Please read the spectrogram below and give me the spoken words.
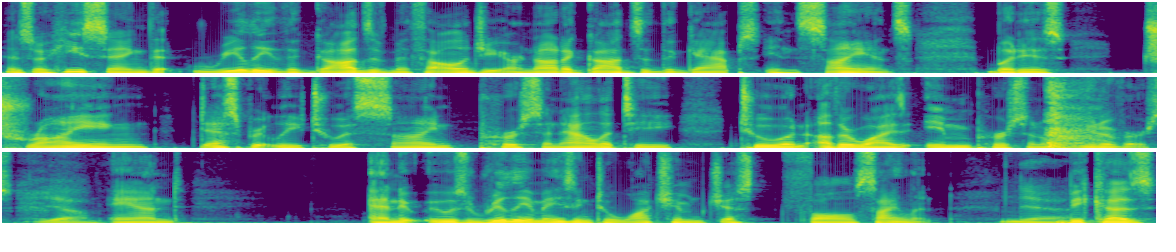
And so he's saying that really the gods of mythology are not a gods of the gaps in science, but is trying desperately to assign personality to an otherwise impersonal universe Yeah. and and it, it was really amazing to watch him just fall silent Yeah. because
